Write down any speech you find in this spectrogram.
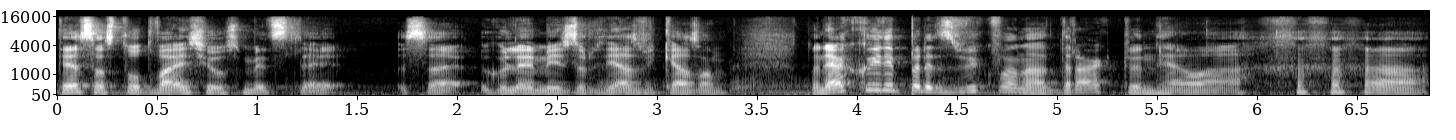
Те са 128 са големи изроди, аз ви казвам. Но някой не предизвиква на драк тунела.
